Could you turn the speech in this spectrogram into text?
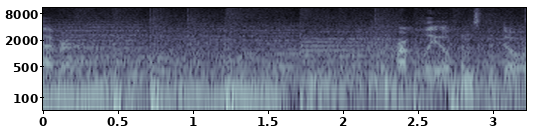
Lever. Probably opens the door.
